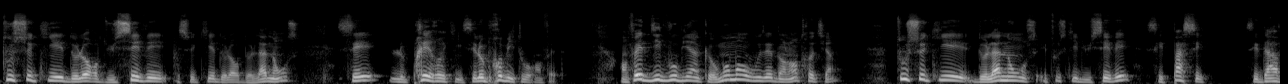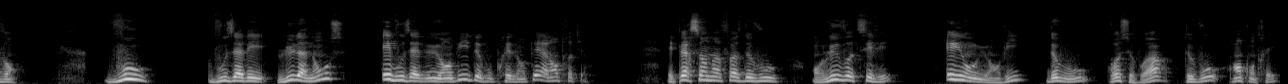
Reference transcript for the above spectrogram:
tout ce qui est de l'ordre du CV et ce qui est de l'ordre de l'annonce, c'est le prérequis, c'est le premier tour en fait. En fait, dites-vous bien qu'au moment où vous êtes dans l'entretien, tout ce qui est de l'annonce et tout ce qui est du CV, c'est passé, c'est d'avant. Vous, vous avez lu l'annonce et vous avez eu envie de vous présenter à l'entretien. Les personnes en face de vous ont lu votre CV et ont eu envie de vous recevoir, de vous rencontrer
